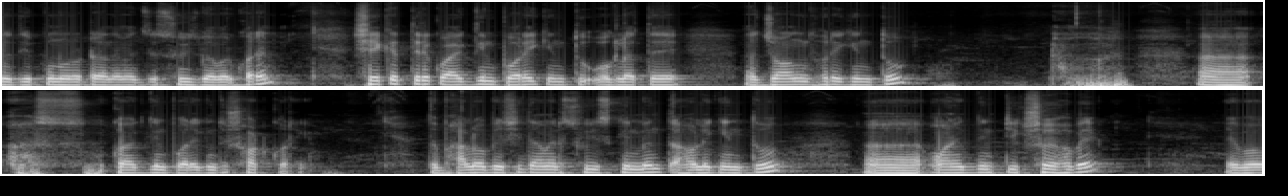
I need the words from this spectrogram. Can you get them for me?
যদি পনেরো টাকা দামের যে সুইচ ব্যবহার করেন, সেক্ষেত্রে কয়েকদিন পরেই কিন্তু ওগুলাতে জং ধরে কিন্তু কয়েকদিন পরে কিন্তু শর্ট করে। তো ভালো বেশি দামের সুইচ কিনবেন, তাহলে কিন্তু অনেক দিন টিকসই হবে এবং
